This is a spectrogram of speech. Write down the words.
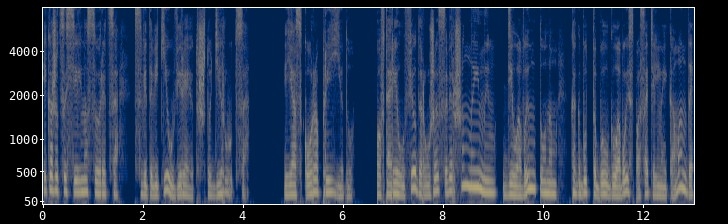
и, кажется, сильно ссорятся. Световики уверяют, что дерутся. «Я скоро приеду», Повторил Федор уже совершенно иным, деловым тоном, как будто был главой спасательной команды,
